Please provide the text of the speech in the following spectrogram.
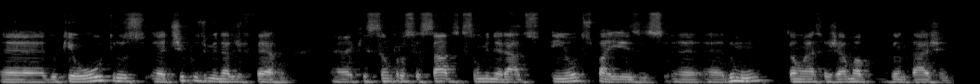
é, do que outros é, tipos de minério de ferro é, que são processados, que são minerados em outros países é, é, do mundo. Então, essa já é uma vantagem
